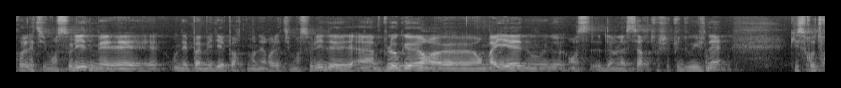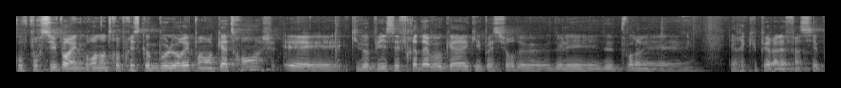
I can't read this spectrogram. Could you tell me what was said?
relativement solide, mais on n'est pas Mediapart, mais on est relativement solide. un blogueur en Mayenne ou dans la Sarthe, ou je ne sais plus d'où il venait, qui se retrouve poursuivi par une grande entreprise comme Bolloré pendant 4 ans, et qui doit payer ses frais d'avocat et qui n'est pas sûr de, les, de pouvoir les récupérer à la fin s'il y a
